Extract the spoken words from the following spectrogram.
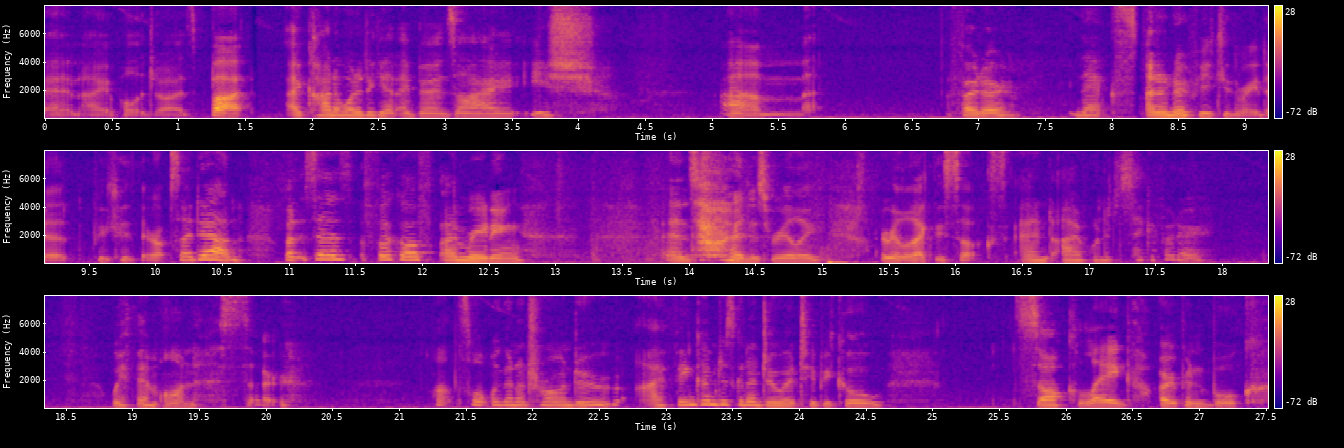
and I apologize but I kind of wanted to get a bird's eye-ish um, photo next. I don't know if you can read it because they're upside down but it says fuck off I'm reading. And so I just really I really like these socks and I wanted to take a photo with them on. So that's what we're gonna try and do. I think I'm just gonna do a typical sock leg open book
